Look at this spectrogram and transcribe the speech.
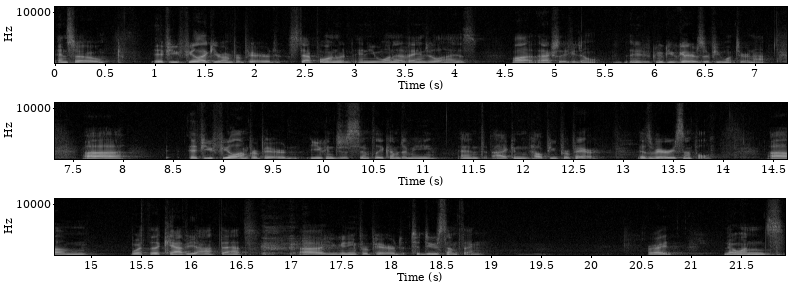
And so, if you feel like you're unprepared, step one, would, and you want to evangelize, well, actually, if you don't, who cares if you want to or not? Uh, if you feel unprepared, you can just simply come to me and I can help you prepare. It's very simple. Um, with the caveat that uh, you're getting prepared to do something. Right? No one's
